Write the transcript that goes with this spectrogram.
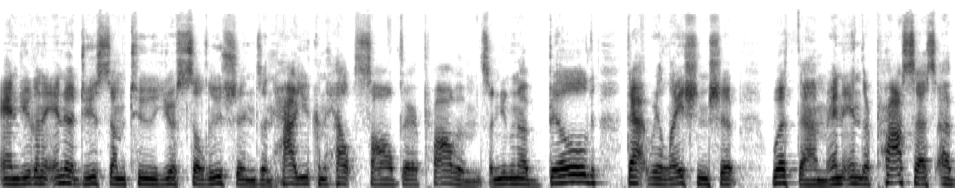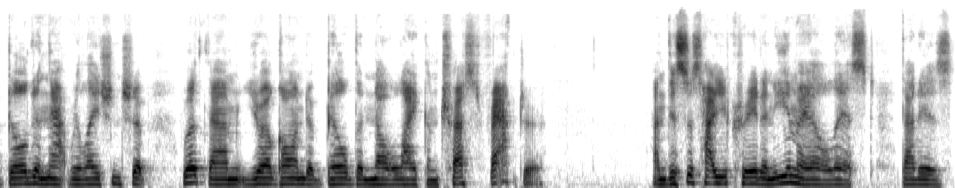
And you're going to introduce them to your solutions and how you can help solve their problems. And you're going to build that relationship with them. And in the process of building that relationship with them, you're going to build the know, like, and trust factor. And this is how you create an email list that is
